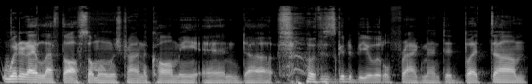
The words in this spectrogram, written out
where did I left off? Someone was trying to call me, and uh, so this is going to be a little fragmented. But um,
